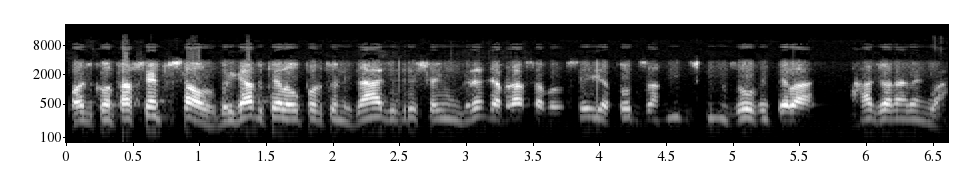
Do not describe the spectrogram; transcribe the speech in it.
Pode contar sempre, Saulo. Obrigado pela oportunidade. Deixa aí um grande abraço a você e a todos os amigos que nos ouvem pela Rádio Araranguá.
